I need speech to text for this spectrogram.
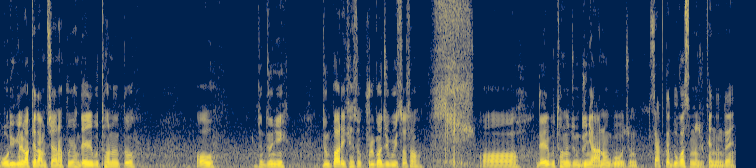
5, 6일밖에 남지 않았고요. 내일부터는 또 어우 눈이 눈발이 계속 굵어지고 있어서 어, 내일부터는 좀 눈이 안 오고 좀 싹 다 녹았으면 좋겠는데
